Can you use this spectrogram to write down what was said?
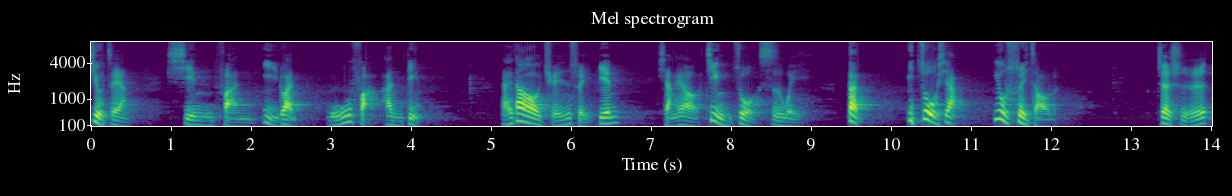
就这样，心烦意乱，无法安定。来到泉水边，想要静坐思维，但一坐下又睡着了。这时。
